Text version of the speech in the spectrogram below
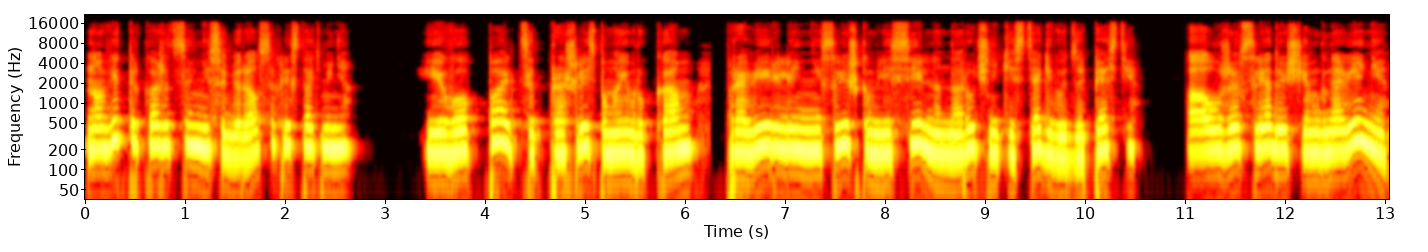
Но Виктор, кажется, не собирался хлестать меня. Его пальцы прошлись по моим рукам, проверили, не слишком ли сильно наручники стягивают запястья. А уже в следующее мгновение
